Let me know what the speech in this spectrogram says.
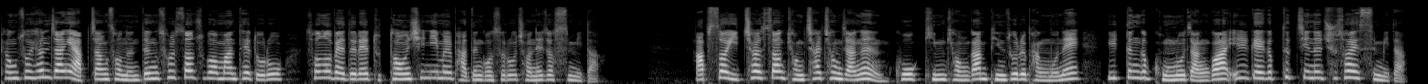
평소 현장에 앞장서는 등 솔선수범한 태도로 선후배들의 두터운 신임을 받은 것으로 전해졌습니다. 앞서 이철성 경찰청장은 고 김경감 빈소를 방문해 1등급 공로장과 1계급 특진을 추서했습니다.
